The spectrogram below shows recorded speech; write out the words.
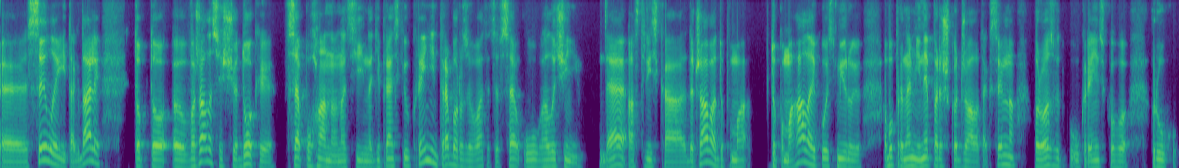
е, сили, і так далі. Тобто е, вважалося, що доки все погано на цій Надніпрянській Україні, треба розвивати це все у Галичині, де австрійська держава допомагає допомагала якоюсь мірою, або принаймні не перешкоджала так сильно розвитку українського руху.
